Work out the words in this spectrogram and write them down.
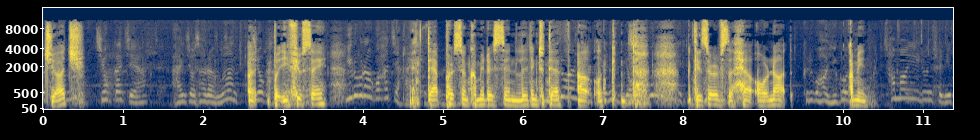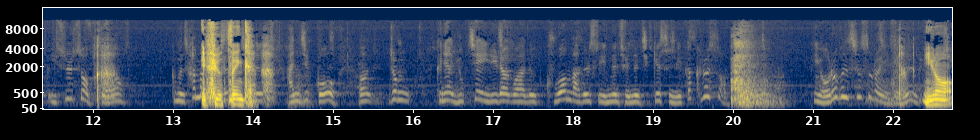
judge. Uh, but if you say that person committed sin leading to death uh, deserves the hell or not, I mean, if you think you know,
